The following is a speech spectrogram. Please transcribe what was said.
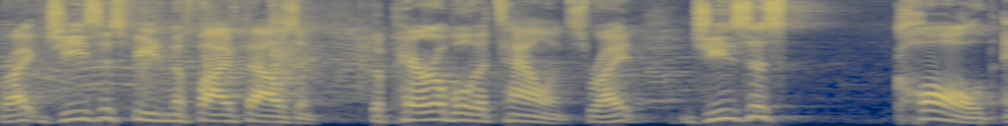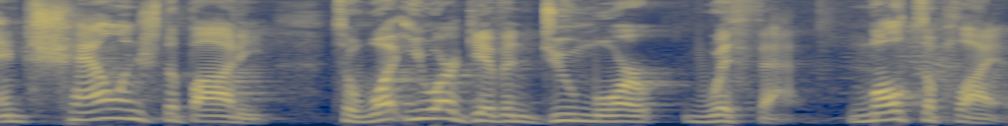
right? Jesus feeding the 5,000, the parable of the talents, right? Jesus called and challenged the body to what you are given, do more with that, multiply it.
